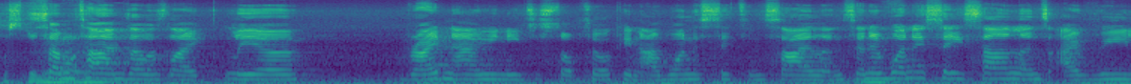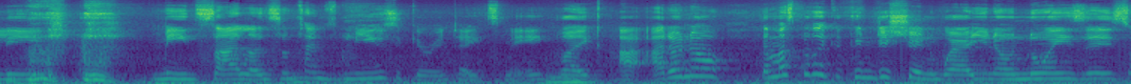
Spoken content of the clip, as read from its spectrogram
Been annoying. sometimes I was like, Leo, right now you need to stop talking. I want to sit in silence. And then when I say silence, I really mean silence. Sometimes music irritates me. Mm. Like I, I don't know. There must be like a condition where you know noises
